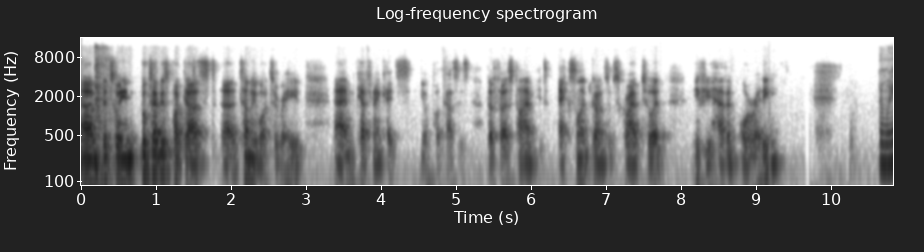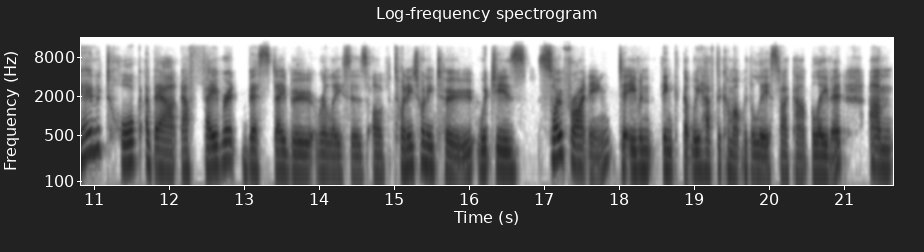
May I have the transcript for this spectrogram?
um, between Booktopia's podcast, uh, Tell Me What to Read, and Katherine and Kate's your podcast is the first time. It's excellent. Go and subscribe to it if you haven't already. And we are going to talk about our favorite best debut releases of 2022, which is so frightening to even think that we have to come up with a list. I can't believe it. Um,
